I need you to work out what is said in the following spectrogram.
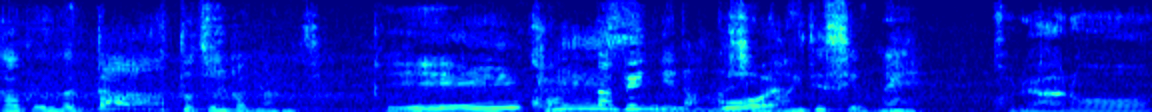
楽譜がダーッと図書館にあるんですよ。ええこんな便利な話ないですよね。これあの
